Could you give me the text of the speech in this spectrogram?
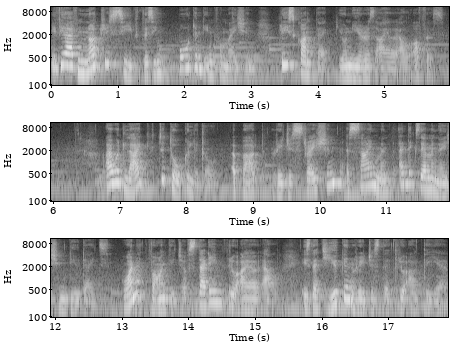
If you have not received this important information, please contact your nearest IOL office. I would like to talk a little about registration, assignment and examination due dates. One advantage of studying through IOL is that you can register throughout the year.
